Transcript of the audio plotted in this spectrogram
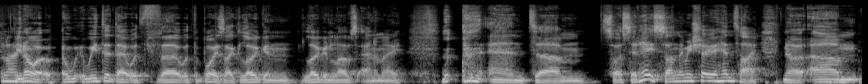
Like- you know what? We, we did that with uh, with the boys. Like Logan, Logan loves anime, and um, so I said, "Hey, son, let me show you hentai." No, um,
